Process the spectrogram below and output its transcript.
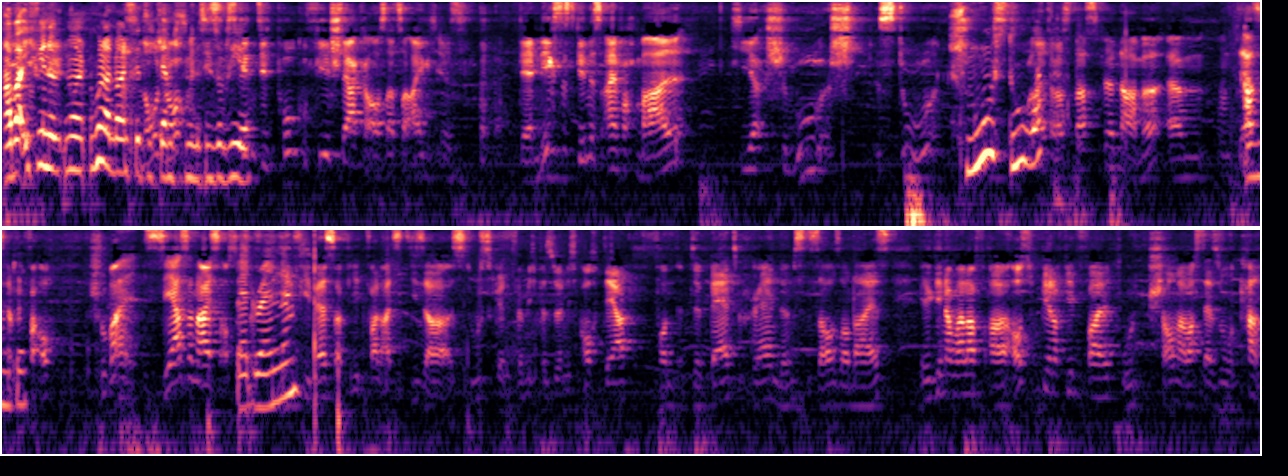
Aber Junge. ich finde neun- 149 No Gems ist ein mit bisschen so viel. Skin sieht Poco viel stärker aus, als er eigentlich ist. Der nächste Skin ist einfach mal hier Shmu Sh- Stu. Schmus du, what? Alter, was ist das für ein Name? Ähm, und der Ah, sieht mit auf jeden Fall auch schon mal sehr, sehr nice aus. Bad Random. Viel, viel besser auf jeden Fall als dieser Stu-Skin für mich persönlich. Auch der von The Bad Randoms, sau, sau nice. Wir gehen nochmal auf, äh, ausprobieren auf jeden Fall und schauen mal, was der so kann.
